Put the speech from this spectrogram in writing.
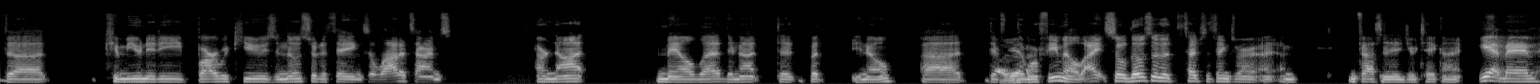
the community barbecues and those sort of things a lot of times are not male led. They're not, but you know, uh, they're, oh, yeah. they're more female. I, so those are the types of things where I, I'm, I'm fascinated your take on it. Yeah, man.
